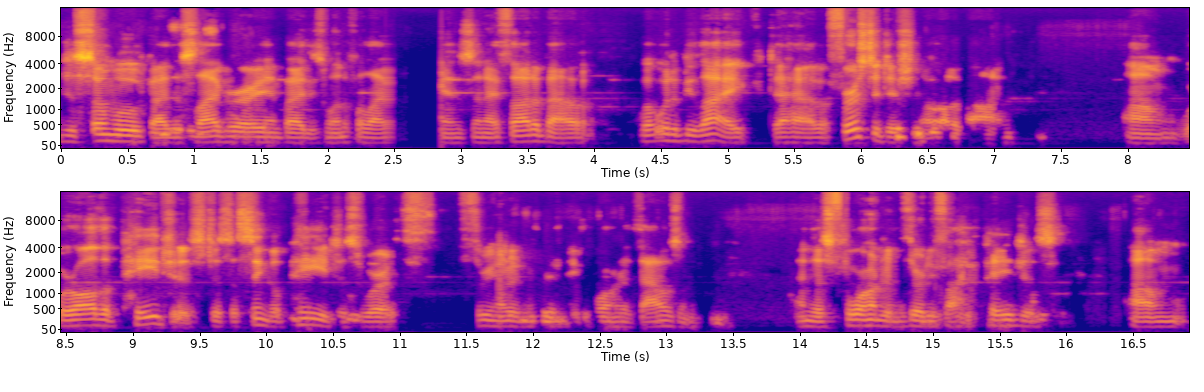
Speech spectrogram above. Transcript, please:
just so moved by this library and by these wonderful librarians. And I thought about what would it be like to have a first edition of Audubon um, where all the pages, just a single page, is worth 350, 400,000, and there's 435 pages. Um,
